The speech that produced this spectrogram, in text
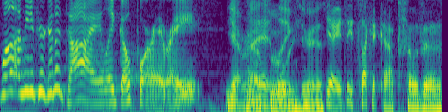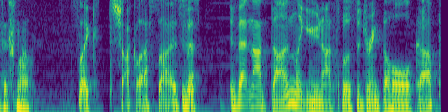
Well, I mean, if you're gonna die, like, go for it, right? Yeah, right. absolutely. Like serious. Yeah, it, it's like a cup, so the the small. It's like shot glass size. Is that, is that not done? Like, are you not supposed to drink the whole cup?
